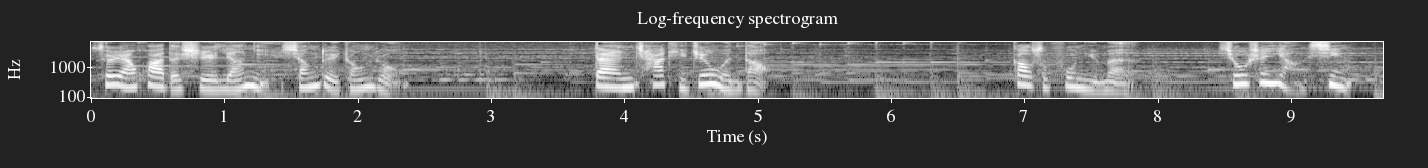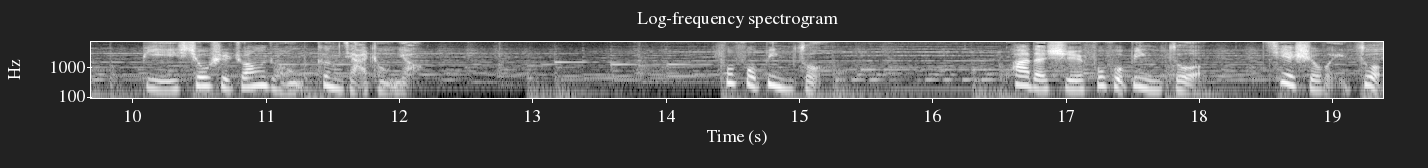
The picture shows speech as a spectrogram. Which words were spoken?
虽然画的是两女相对妆容，但插题真文道。告诉妇女们，修身养性比修饰妆容更加重要。夫妇并坐，画的是夫妇并坐，妾室围坐，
